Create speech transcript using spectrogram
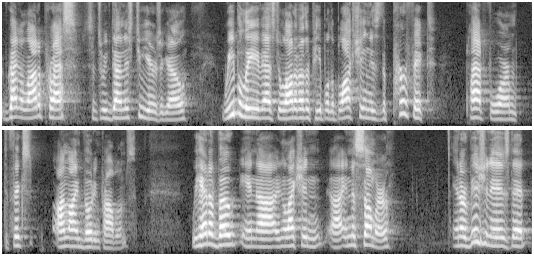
We've gotten a lot of press since we've done this two years ago. We believe, as do a lot of other people, the blockchain is the perfect platform to fix online voting problems. We had a vote in uh, an election uh, in the summer, and our vision is that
